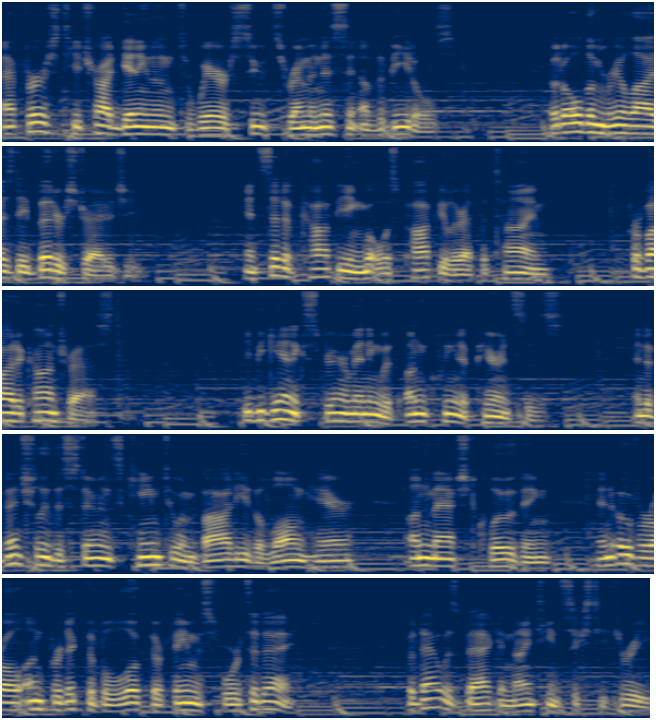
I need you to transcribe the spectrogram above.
At first, he tried getting them to wear suits reminiscent of the Beatles, but Oldham realized a better strategy. Instead of copying what was popular at the time, provide a contrast. He began experimenting with unclean appearances, and eventually the Stones came to embody the long hair, unmatched clothing, and overall unpredictable look they're famous for today. But that was back in 1963,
